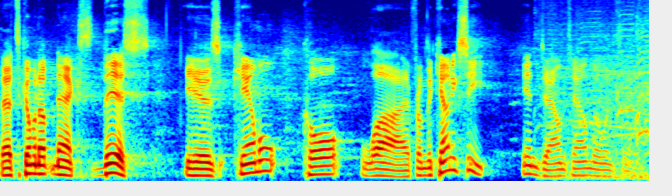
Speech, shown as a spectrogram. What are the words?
That's coming up next. This is Camel Call Live from the county seat in downtown Lillington.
